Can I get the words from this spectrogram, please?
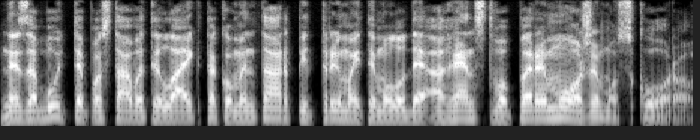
Не забудьте поставити лайк та коментар, підтримайте молоде агентство. Переможемо скоро.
